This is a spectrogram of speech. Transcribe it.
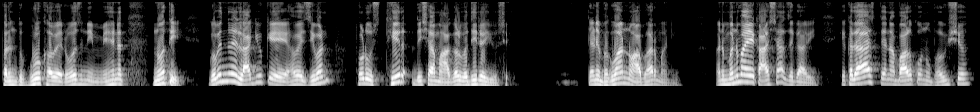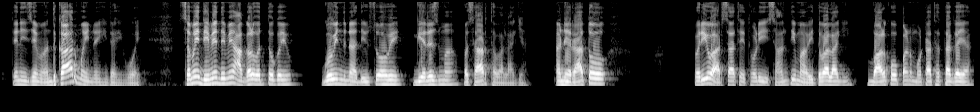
પરંતુ ભૂખ હવે રોજની મહેનત નહોતી. ગોવિંદને લાગ્યું કે હવે જીવન થોડું સ્થિર દિશામાં આગળ વધી રહ્યું છે. તેણે ભગવાનનો આભાર માન્યો. અને મનમાં એક આશા જગાવી કે કદાચ તેના બાળકોનું ભવિષ્ય તેની જેમ અંધકારમય નહીં રહ્યું હોય. સમય ધીમે ધીમે આગળ વધતો ગયો. ગોવિંદના દિવસો હવે ગેરેજમાં પસાર થવા લાગ્યા અને રાતો પરિવાર સાથે થોડી શાંતિમાં વીતવા લાગી. બાળકો પણ મોટા થતા ગયા.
